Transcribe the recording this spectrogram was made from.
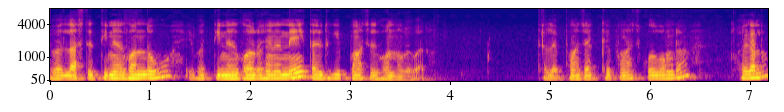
এবার লাস্টে তিনের ঘর নেব। এবার তিনের ঘর এখানে নেই, তাই কি পাঁচের ঘর নেব এবার। তাহলে পাঁচ এককে পাঁচ করব আমরা। হয়ে গেল?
